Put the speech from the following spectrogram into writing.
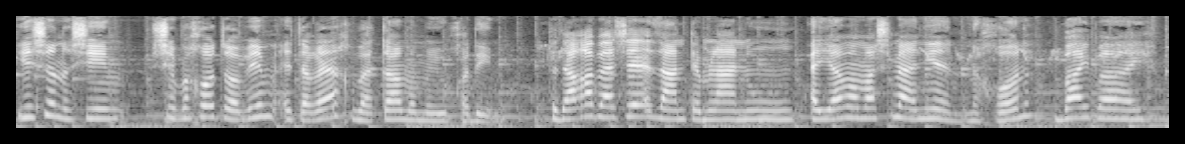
יש אנשים שפחות אוהבים את הריח והטעם המיוחדים. תודה רבה שהאזנתם לנו. היה ממש מעניין, נכון? ביי ביי.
